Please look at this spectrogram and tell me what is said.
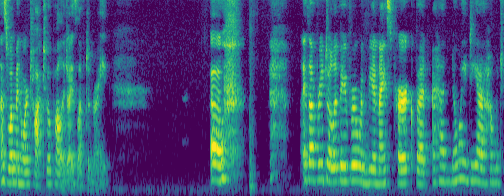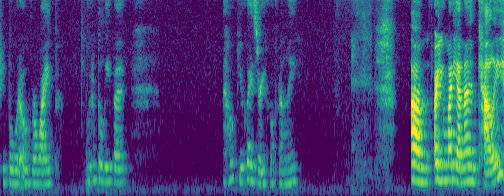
as women, we're taught to apologize left and right. Oh, I thought free toilet paper would be a nice perk, but I had no idea how much people would overwipe. I wouldn't believe it. I hope you guys are eco-friendly. Um, are you Mariana and Callie?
